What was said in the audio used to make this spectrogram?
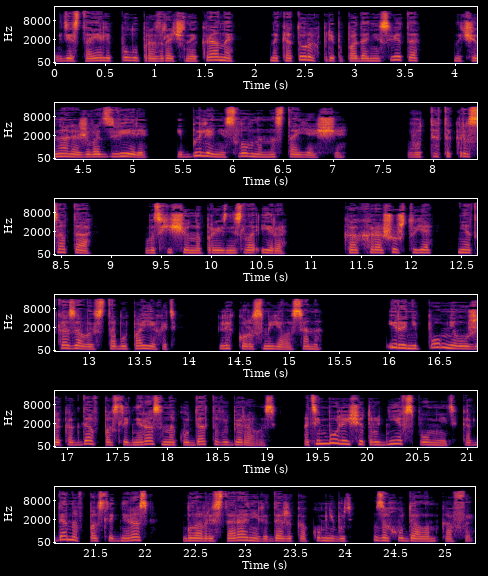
где стояли полупрозрачные экраны, на которых при попадании света начинали оживать звери, и были они словно настоящие. «Вот это красота!» — восхищенно произнесла Ира. «Как хорошо, что я не отказалась с тобой поехать», — легко рассмеялась она. Ира не помнила уже, когда в последний раз она куда-то выбиралась. А тем более еще труднее вспомнить, когда она в последний раз была в ресторане или даже каком-нибудь захудалом кафе.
